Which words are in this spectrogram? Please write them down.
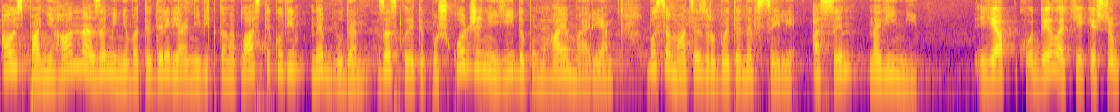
А ось пані Ганна замінювати дерев'яні вікна на пластикові не буде. Засклити пошкоджені їй допомагає мерія, бо сама це зробити не в силі, а син на війні. Я б ходила тільки, щоб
